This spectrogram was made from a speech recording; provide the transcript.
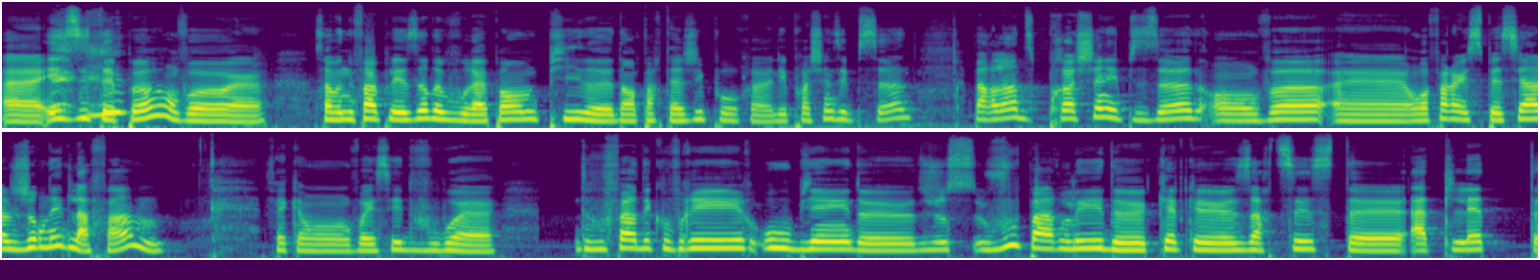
N'hésitez pas, on va ça va nous faire plaisir de vous répondre puis d'en partager pour les prochains épisodes. Parlant du prochain épisode, on va, euh, on va faire un spécial Journée de la femme. Fait qu'on va essayer de vous, euh, de vous faire découvrir ou bien de juste vous parler de quelques artistes, euh, athlètes,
